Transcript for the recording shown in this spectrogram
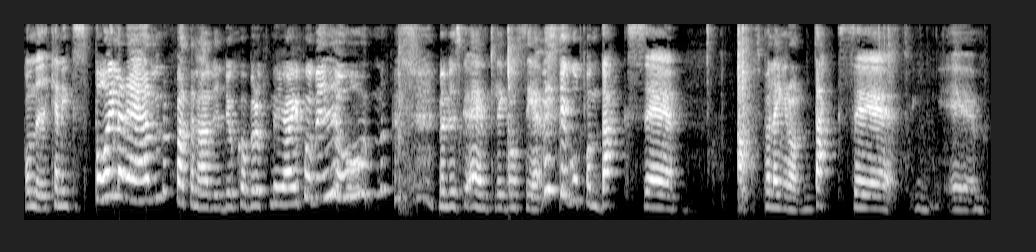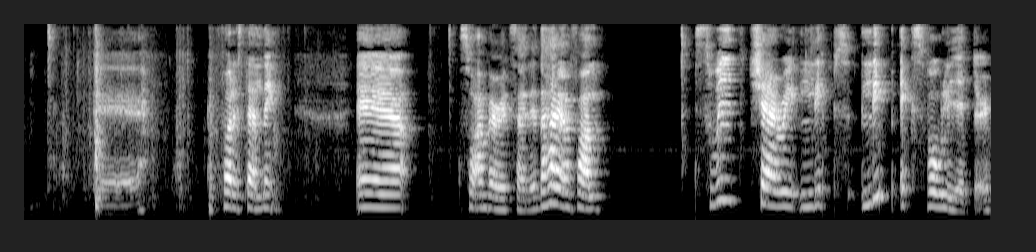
Och ni kan inte spoila den för att den här videon kommer upp när jag är på bion. Men vi ska äntligen se, vi ska gå på en dags, eh, ah, spelar ingen roll, dags eh, eh, eh, föreställning. Eh, så so I'm very excited. Det här är i alla fall Sweet Cherry Lips, Lip Exfoliator.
